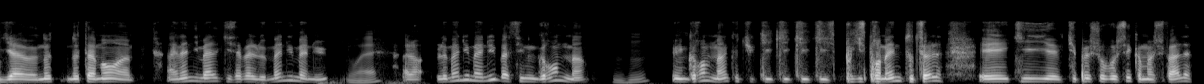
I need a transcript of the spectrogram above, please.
Il y a not- notamment un animal qui s'appelle le Manu Manu. Ouais. Alors le Manu Manu, bah, c'est une grande main Mhm. Une grande main que tu, qui, qui, qui, qui, qui se promène toute seule et qui euh, que tu peux chevaucher comme un cheval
